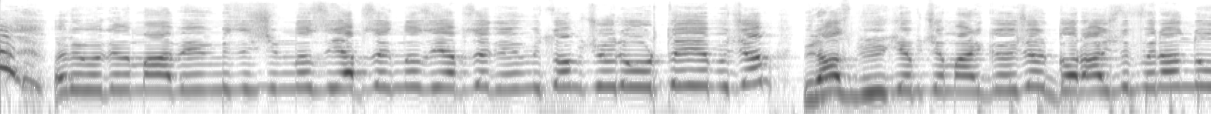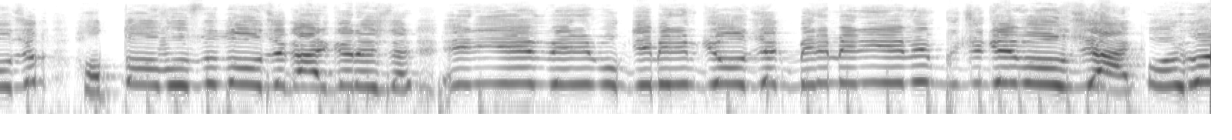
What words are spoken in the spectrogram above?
Hadi bakalım abi evimizi şimdi nasıl yapsak nasıl yapsak evimi tam şöyle ortaya yapacağım. Biraz büyük yapacağım arkadaşlar. Garajlı falan da olacak. Hatta havuzlu da olacak arkadaşlar. En iyi ev benim o benimki olacak. Benim en iyi evim küçük ev olacak. Arkadaşlar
